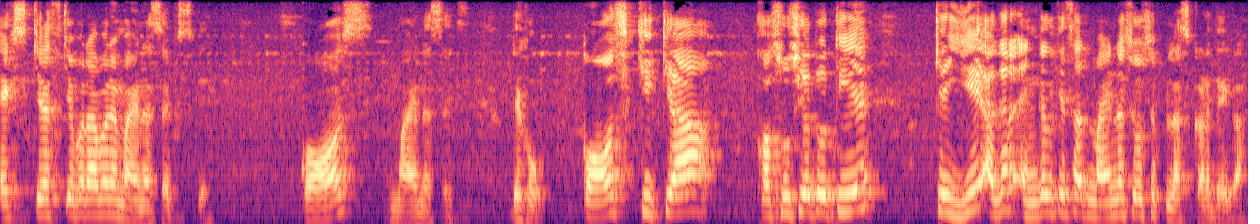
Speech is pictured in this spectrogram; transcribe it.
एक्स के एस के बराबर है माइनस एक्स के। कॉस माइनस एक्स देखो कॉस की क्या खसूसियत होती है कि ये अगर एंगल के साथ माइनस है, उसे प्लस कर देगा।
